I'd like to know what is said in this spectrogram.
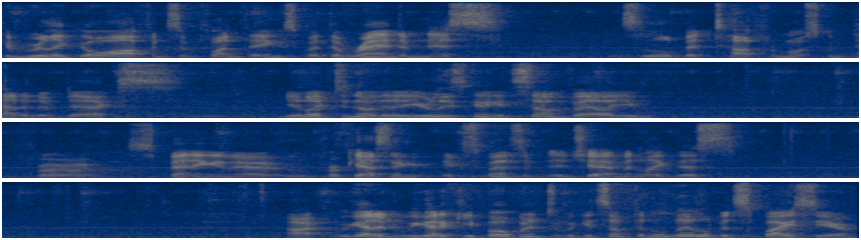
Can really go off in some fun things, but the randomness is a little bit tough for most competitive decks. You'd like to know that you're at least going to get some value for spending in a for casting expensive enchantment like this. All right, we gotta we gotta keep open until we get something a little bit spicier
